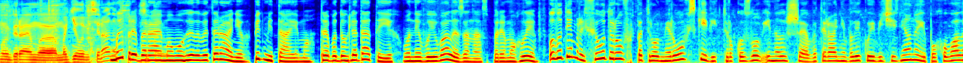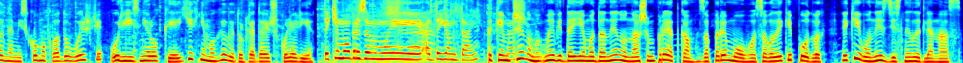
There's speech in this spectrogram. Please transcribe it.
Мы убираем э, могилы ветеранов. Ми прибираємо могили ветеранів, підмітаємо. Треба доглядати їх. Вони воювали за нас, перемогли. Володимир Фьодоров, Петро Міровський, Віктор Козлов і не лише ветеранів Великої вітчизняної поховали на міському кладовищі у різні роки. Їхні могили доглядають школярі. Таким образом мы отдаем дань. Таким нашим- чином ми віддаємо данину нашим предкам за перемогу, за великий подвиг, який вони здійснили для нас.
